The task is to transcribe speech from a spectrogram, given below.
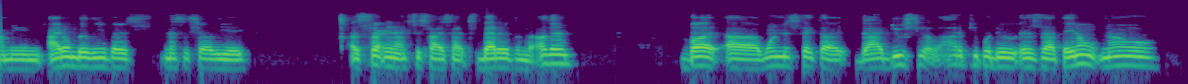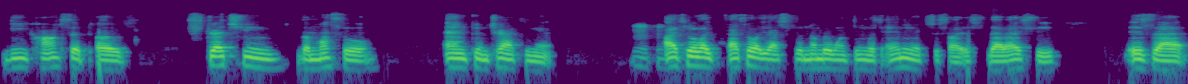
i mean i don't believe there's necessarily a, a certain exercise that's better than the other. But uh, one mistake that I, that I do see a lot of people do is that they don't know the concept of stretching the muscle and contracting it. Mm-hmm. I feel like I feel like that's the number one thing with any exercise that I see is that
